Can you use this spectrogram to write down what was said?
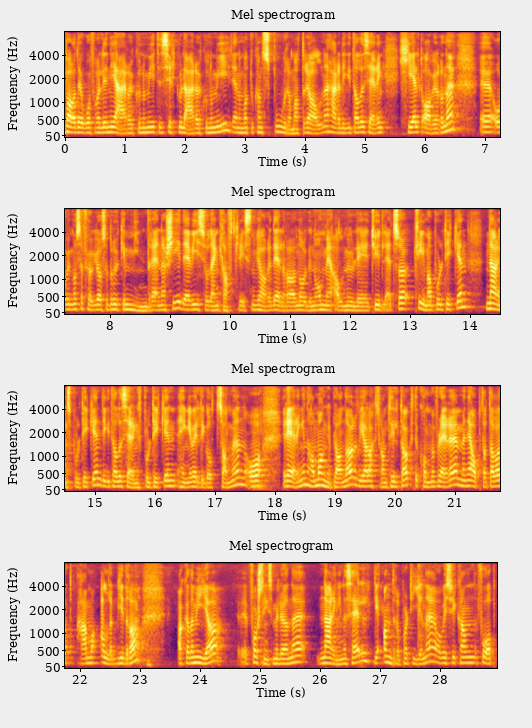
bare det å gå fra lineær økonomi til sirkulær økonomi gjennom at du kan spore materialene. Her er digitalisering helt avgjørende. Eh, og vi må selvfølgelig også bruke mindre energi. Det viser jo den kraftkrisen vi har i deler av Norge nå, med all mulig tydelighet. Så klimapolitikken, næringspolitikken, digitaliseringspolitikken henger veldig godt sammen. Og regjeringen har mange planer. Vi har lagt fram tiltak, det kommer flere. Men jeg er opptatt av at her må alle bidra. Akademia, forskningsmiljøene, næringene selv, de andre partiene. Og hvis vi kan få opp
